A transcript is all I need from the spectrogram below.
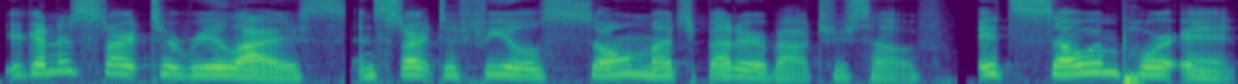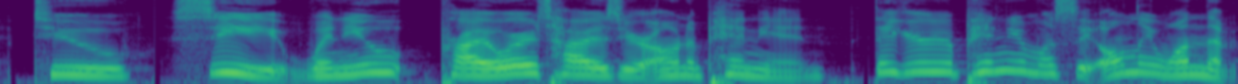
You're gonna start to realize and start to feel so much better about yourself. It's so important to see when you prioritize your own opinion that your opinion was the only one that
